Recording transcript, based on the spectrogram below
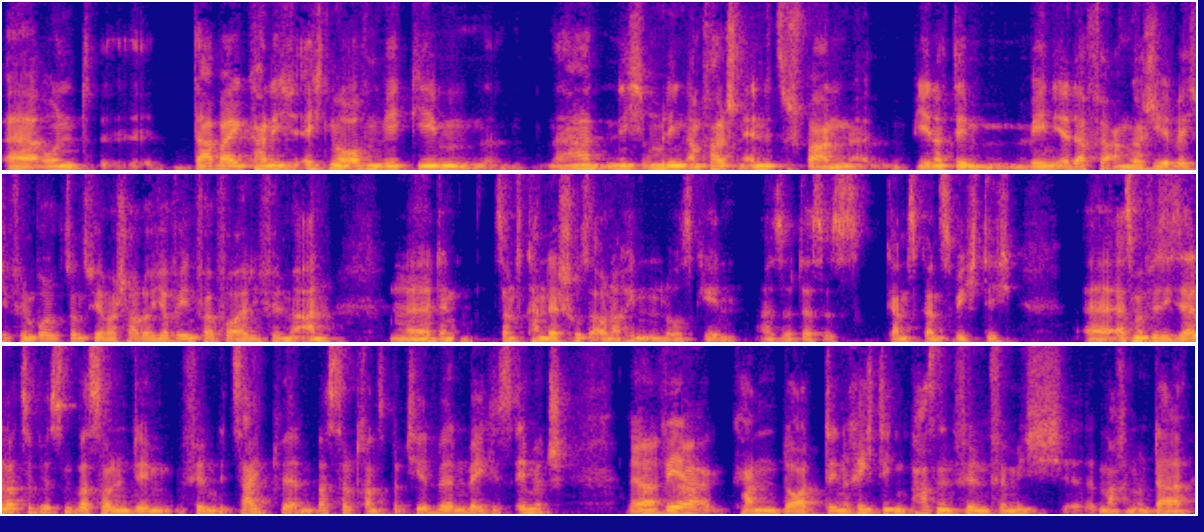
Äh, und dabei kann ich echt nur auf den Weg geben, na, nicht unbedingt am falschen Ende zu sparen. Je nachdem, wen ihr dafür engagiert, welche Filmproduktionsfirma, schaut euch auf jeden Fall vorher die Filme an. Mhm. Äh, denn sonst kann der Schuss auch nach hinten losgehen. Also das ist ganz, ganz wichtig. Äh, erstmal für sich selber zu wissen, was soll in dem Film gezeigt werden, was soll transportiert werden, welches Image ja, und wer ja. kann dort den richtigen, passenden Film für mich äh, machen. Und da,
